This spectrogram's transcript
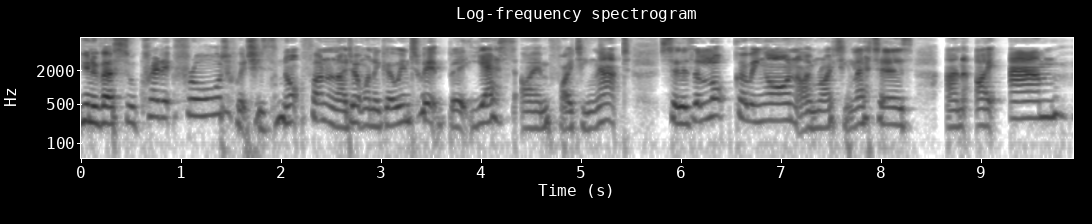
universal credit fraud, which is not fun and I don't want to go into it, but yes, I'm fighting that. So there's a lot going on. I'm writing letters and I am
